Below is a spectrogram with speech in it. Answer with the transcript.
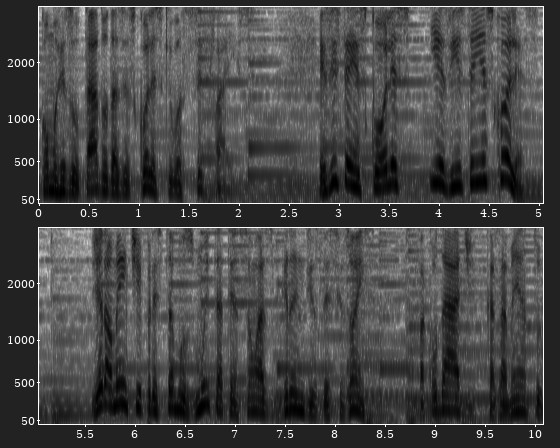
como resultado das escolhas que você faz. Existem escolhas e existem escolhas. Geralmente prestamos muita atenção às grandes decisões: faculdade, casamento,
